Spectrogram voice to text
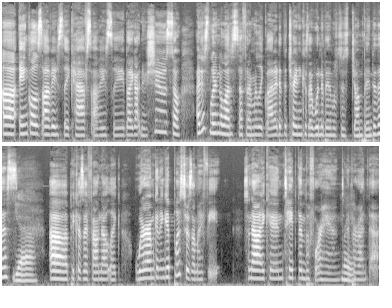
Uh, ankles, obviously, calves, obviously. But I got new shoes, so I just learned a lot of stuff, and I'm really glad I did the training because I wouldn't have been able to just jump into this. Yeah. Uh, because I found out like where I'm gonna get blisters on my feet, so now I can tape them beforehand Right. and prevent that.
